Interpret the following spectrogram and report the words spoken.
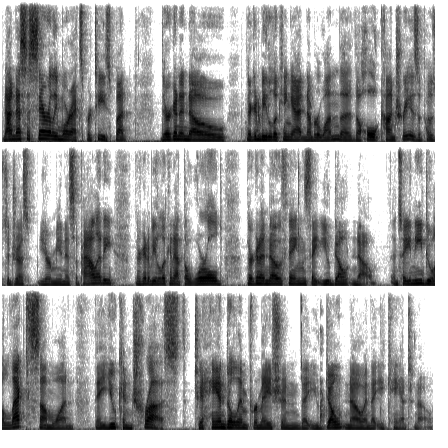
Not necessarily more expertise, but they're going to know they're going to be looking at number one, the, the whole country as opposed to just your municipality. They're going to be looking at the world. They're going to know things that you don't know. And so you need to elect someone that you can trust to handle information that you don't know and that you can't know.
